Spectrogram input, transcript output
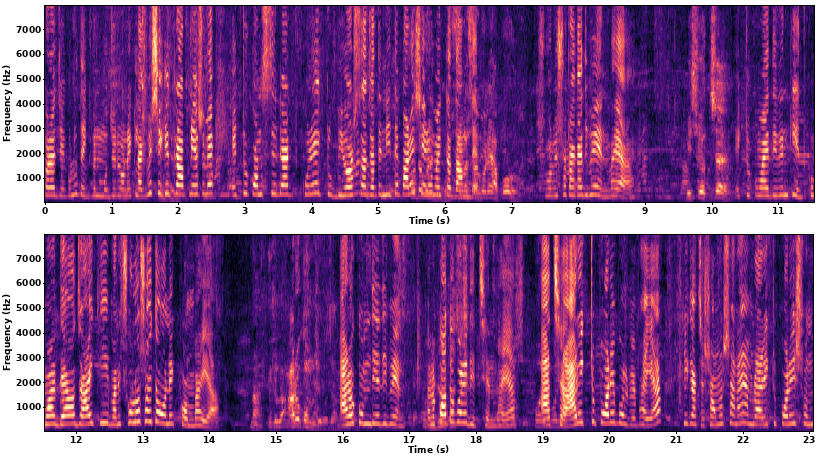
করা যেগুলো দেখবেন মজুরি অনেক লাগবে। সেক্ষেত্রে আপনি আসলে একটু কনসিডার করে একটু ভিউয়ার্সরা যাতে নিতে পারে সেরকম একটা দাম দেন। ষোলোশো টাকা দিবেন ভাইয়া? বেশি হচ্ছে? একটু কমায় দিবেন কি? কমায় দেওয়া যায় কি? মানে ষোলোশোই তো অনেক কম ভাইয়া। না এগুলো আরও কম দেবো আরও কম দিয়ে দিবেন? তাহলে কত করে দিচ্ছেন ভাইয়া? আচ্ছা আর একটু পরে বলবে ভাইয়া। ঠিক আছে সমস্যা নাই আমরা আর একটু পরেই শুনব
